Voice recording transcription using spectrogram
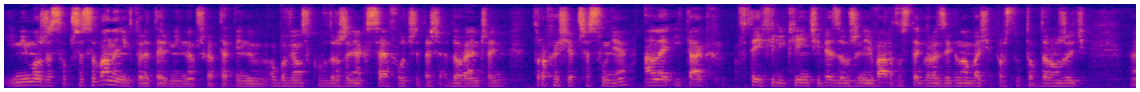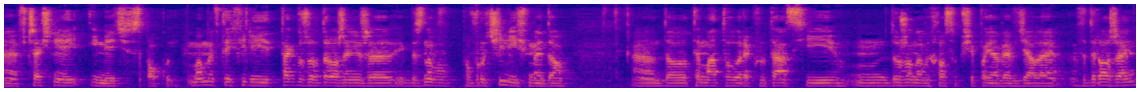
i mimo, że są przesuwane niektóre terminy, na przykład termin obowiązku wdrożenia KSEF-u czy też e-doręczeń, trochę się przesunie, ale i tak w tej chwili klienci wiedzą, że nie warto z tego rezygnować i po prostu to wdrożyć e, wcześniej i mieć spokój. Mamy w tej chwili tak dużo wdrożeń, że jakby znowu powróciliśmy do do tematu rekrutacji. Mm, Dużo nowych osób się pojawia w dziale wdrożeń,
